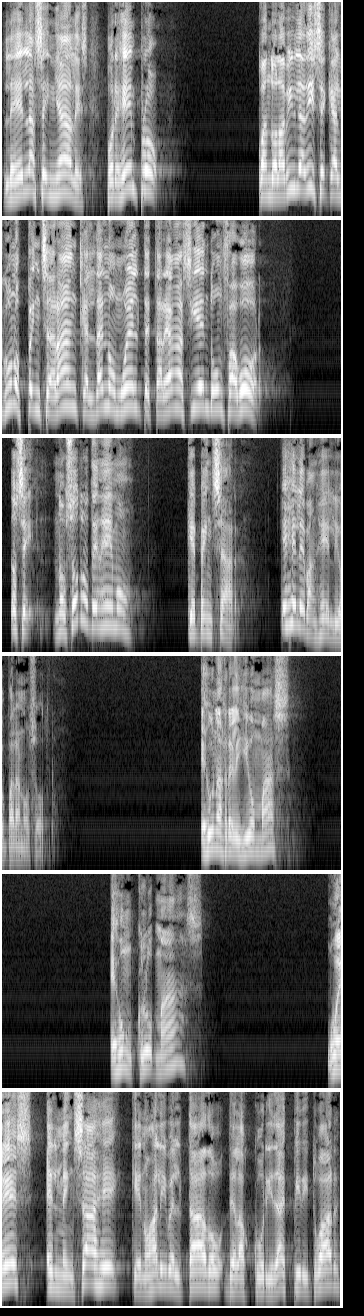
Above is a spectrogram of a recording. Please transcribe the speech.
leer las señales. Por ejemplo, cuando la Biblia dice que algunos pensarán que al darnos muerte estarán haciendo un favor. Entonces, nosotros tenemos que pensar, ¿qué es el evangelio para nosotros? ¿Es una religión más? ¿Es un club más? ¿O es el mensaje que nos ha libertado de la oscuridad espiritual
